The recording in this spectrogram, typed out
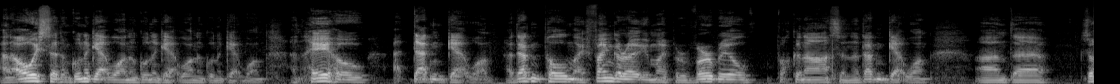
And I always said, I'm going to get one, I'm going to get one, I'm going to get one. And hey ho, I didn't get one. I didn't pull my finger out of my proverbial fucking ass and I didn't get one. And uh, so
